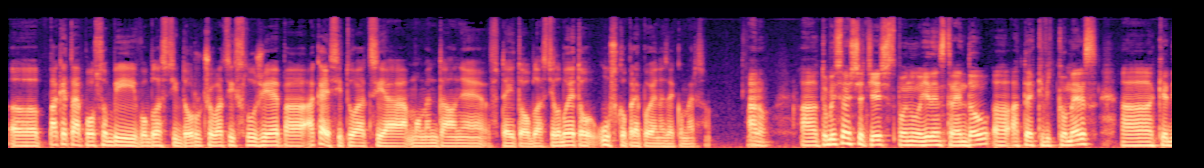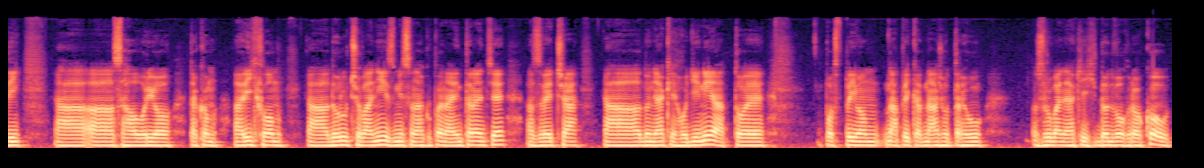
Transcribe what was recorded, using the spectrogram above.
Uh, Paketa pôsobí v oblasti doručovacích služieb a aká je situácia momentálne v tejto oblasti? Lebo je to úzko prepojené s e-commerce. Áno. A tu by som ešte tiež spomenul jeden z trendov a, to je quick commerce, kedy sa hovorí o takom rýchlom doručovaní v zmysle nákupu na internete a zväčša do nejakej hodiny a to je pod vplyvom napríklad nášho trhu zhruba nejakých do dvoch rokov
